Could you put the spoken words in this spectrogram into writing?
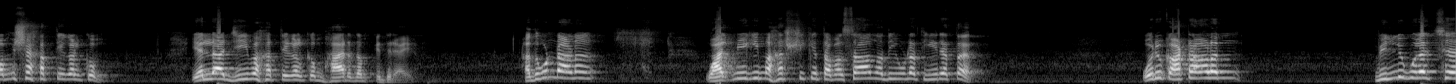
വംശഹത്യകൾക്കും എല്ലാ ജീവഹത്യകൾക്കും ഭാരതം എതിരായിരുന്നു. അതുകൊണ്ടാണ് വാൽമീകി മഹർഷിക്ക് തമസാ നദിയുടെ തീരത്ത് ഒരു കാട്ടാളൻ വില്ലുകുലച്ച്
